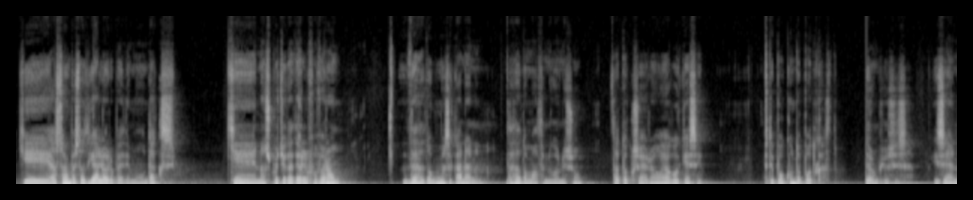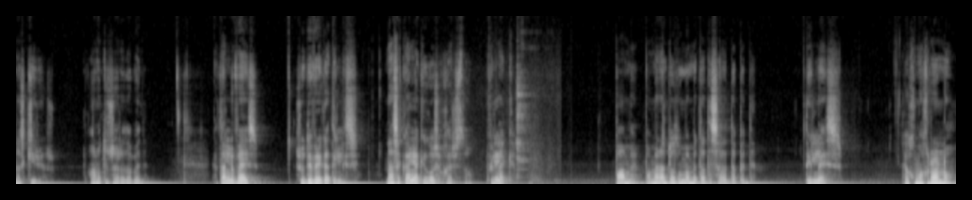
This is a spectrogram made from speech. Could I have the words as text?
και άστο να πες στο διάλογο ρε παιδί μου, εντάξει. Και να σου πω και κάτι άλλο φοβερό. Δεν θα το πούμε σε κανέναν. Δεν θα το μάθουν οι γονείς σου. Θα το ξέρω εγώ και εσύ. Αυτοί που ακούν το podcast. Δεν ξέρουν ποιος είσαι. Είσαι ένας κύριος. Άνω των 45. Καταλαβέ. Σου τη βρήκα τη λύση. Να είσαι καλά και εγώ σε ευχαριστώ. Φιλάκια. Πάμε. Πάμε να το δούμε μετά τα 45. Τι λες; Έχουμε χρόνο;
